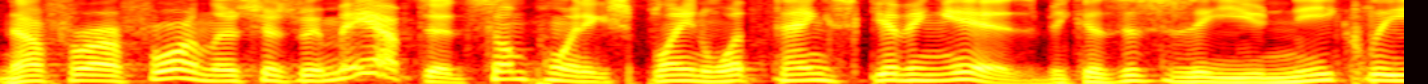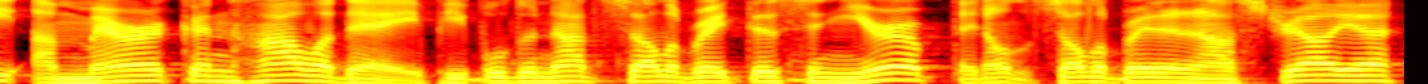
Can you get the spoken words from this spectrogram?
Now, for our foreign listeners, we may have to at some point explain what Thanksgiving is, because this is a uniquely American holiday. People do not celebrate this in Europe, they don't celebrate it in Australia,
